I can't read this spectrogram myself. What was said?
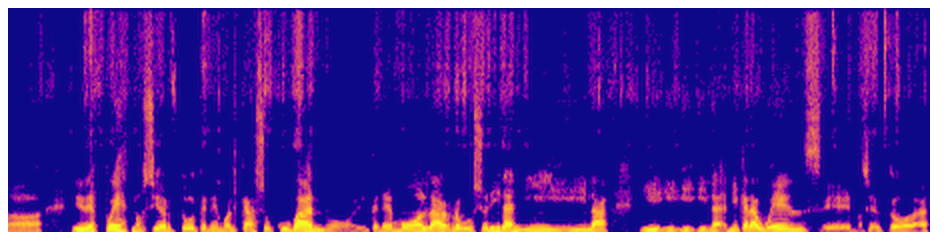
Ah, y después, ¿no es cierto?, tenemos el caso cubano, y tenemos la revolución iraní y la, y, y, la nicaragüense, ¿no es cierto?, ah,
